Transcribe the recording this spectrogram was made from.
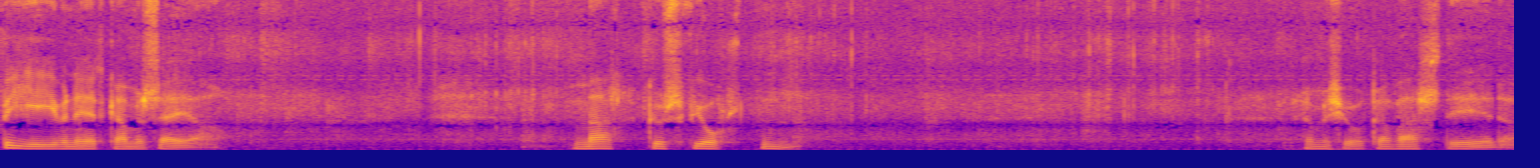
begivenhet, kan vi si. Markus 14. Skal vi se hva vers det er, da.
